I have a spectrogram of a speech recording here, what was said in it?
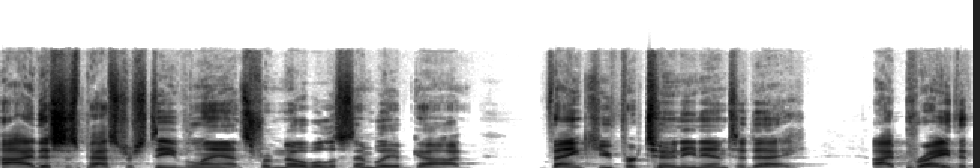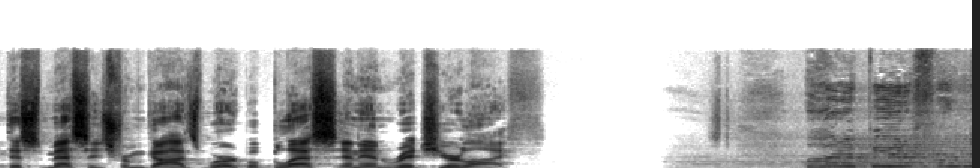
Hi, this is Pastor Steve Lance from Noble Assembly of God. Thank you for tuning in today. I pray that this message from God's Word will bless and enrich your life. What a beautiful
